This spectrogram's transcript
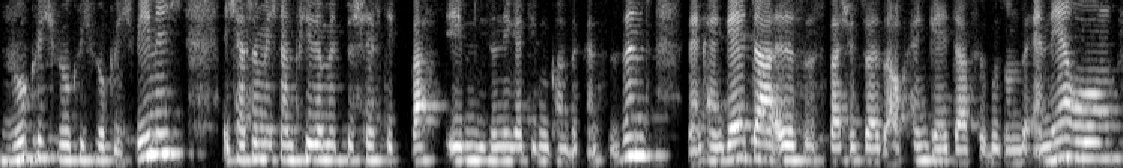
wirklich, wirklich, wirklich wenig. Ich hatte mich dann viel damit beschäftigt, was eben diese negativen Konsequenzen sind. Wenn kein Geld da ist, ist beispielsweise auch kein Geld da für gesunde Ernährung.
